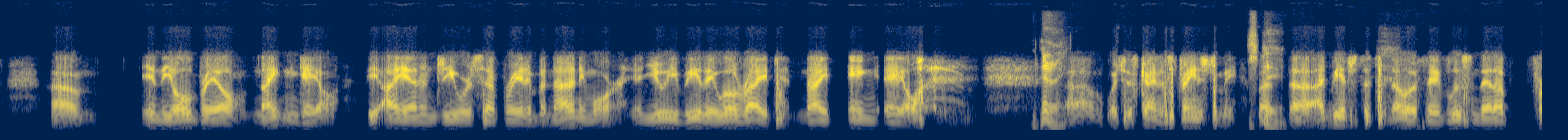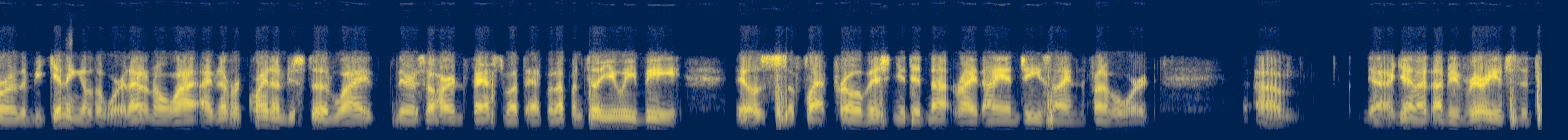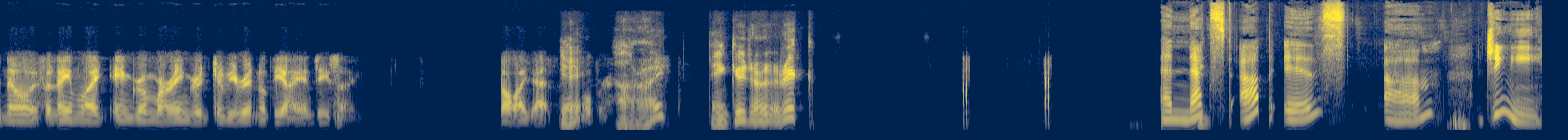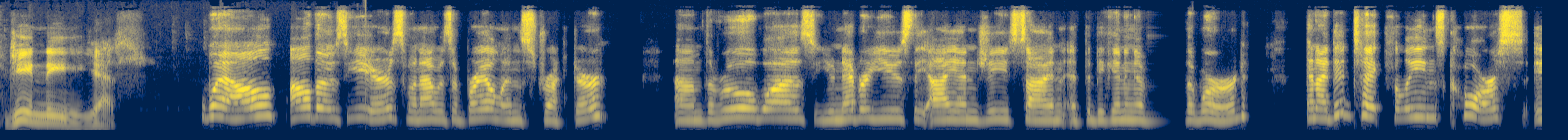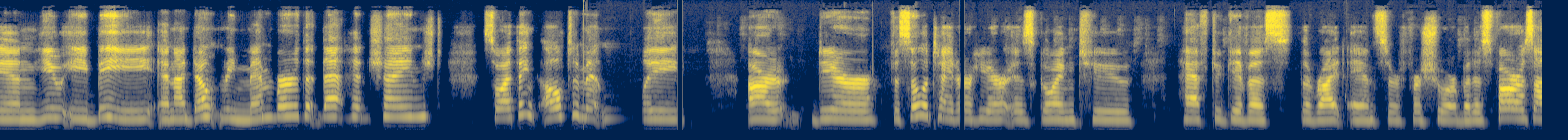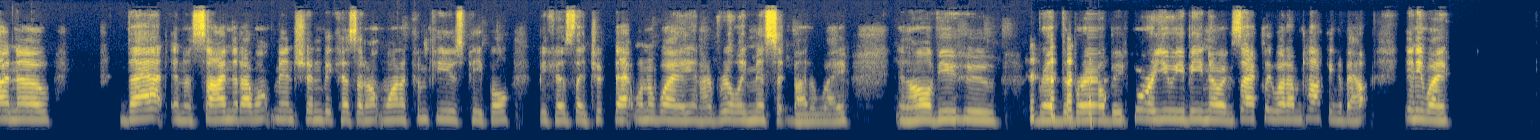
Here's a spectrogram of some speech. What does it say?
Um, in the old Braille, Nightingale, the IN and G were separated, but not anymore. In UEB, they will write Nightingale. Uh, which is kind of strange to me. But uh, I'd be interested to know if they've loosened that up for the beginning of the word. I don't know why. I've never quite understood why they're so hard and fast about that. But up until UEB, it was a flat prohibition. You did not write ing sign in front of a word. Um, yeah, again, I'd, I'd be very interested to know if a name like Ingram or Ingrid could be written with the ing sign. That's all I got. Okay. Over. All right. Thank you, Rick. And next up is um, Jeannie. Jeannie, yes. Well, all those years when I was a Braille instructor, um, the rule was you never use the ing sign at the beginning of the word. And I did take Vileen's course in UEB, and I don't remember that that had changed. So I think ultimately, our dear facilitator here is going to have to give us the right answer for sure. But as far as I know, that and a sign that I won't mention because I don't want to confuse people because they took that one away and I really miss it, by the way. And all of you who read the Braille before UEB know exactly what I'm talking about. Anyway,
